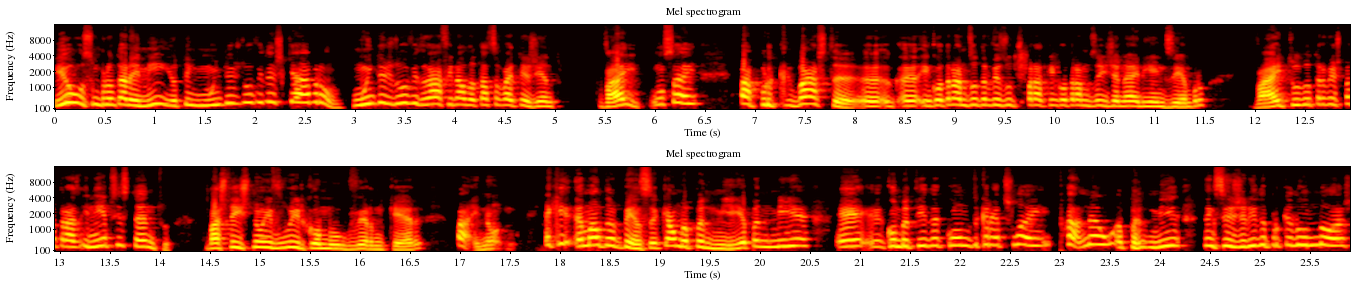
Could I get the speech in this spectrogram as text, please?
eu, se me perguntarem a mim, eu tenho muitas dúvidas que abram. Muitas dúvidas. Ah, afinal da taça vai ter gente. Vai? Não sei. Pá, porque basta uh, uh, encontrarmos outra vez o disparate que encontramos em janeiro e em dezembro, vai tudo outra vez para trás. E nem é preciso tanto. Basta isto não evoluir como o governo quer. Pá, e não, é que a malta pensa que há uma pandemia e a pandemia é combatida com decretos-lei. Pá, não, a pandemia tem que ser gerida por cada um de nós.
